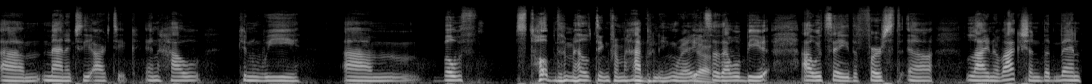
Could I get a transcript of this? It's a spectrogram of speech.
um, manage the Arctic and how can we um, both stop the melting from happening, right? Yeah. So that would be, I would say, the first uh, line of action. But then,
